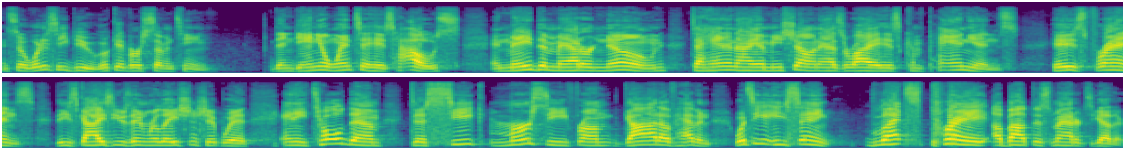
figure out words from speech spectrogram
And so, what does he do? Look at verse 17. Then Daniel went to his house and made the matter known to Hananiah, Mishael, and Azariah, his companions, his friends, these guys he was in relationship with. And he told them to seek mercy from God of heaven. What's he he's saying? Let's pray about this matter together.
